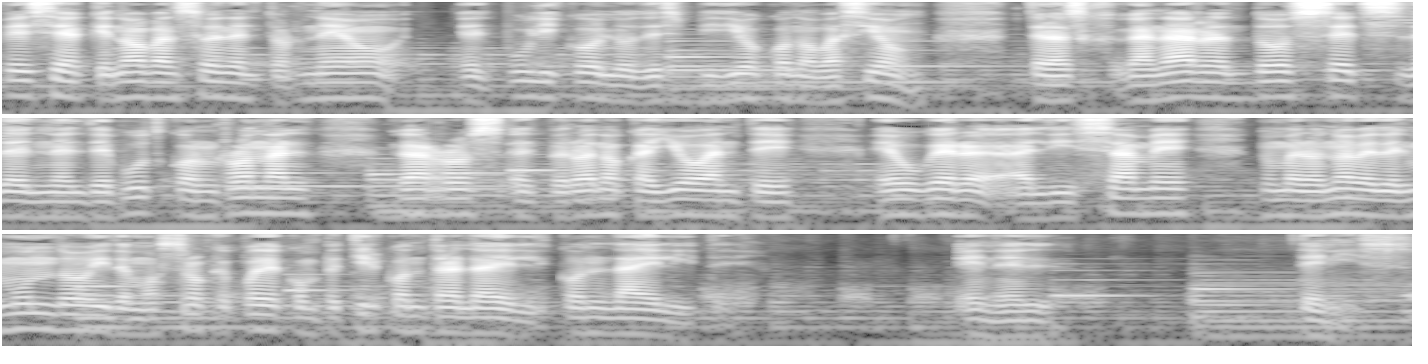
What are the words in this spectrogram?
pese a que no avanzó en el torneo el público lo despidió con ovación. Tras ganar dos sets en el debut con Ronald Garros, el peruano cayó ante Euger Alizame, número 9 del mundo, y demostró que puede competir contra con la élite en el tenis.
